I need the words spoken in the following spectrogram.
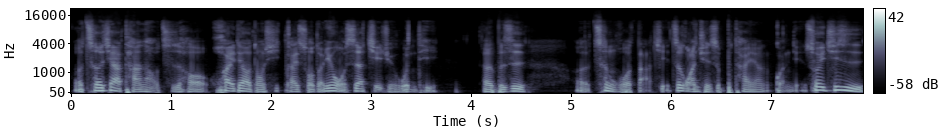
我车价谈好之后，坏掉的东西该收的，因为我是要解决问题，而不是呃趁火打劫，这完全是不太一样的观点。所以其实，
